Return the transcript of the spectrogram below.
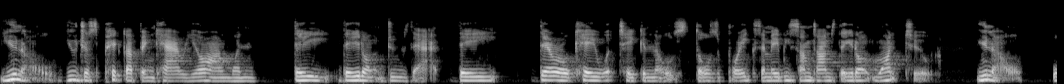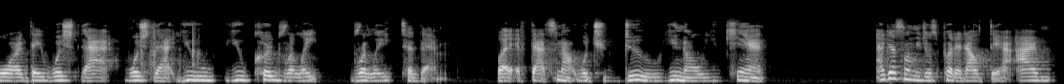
you know you just pick up and carry on when they they don't do that. They they're okay with taking those those breaks and maybe sometimes they don't want to you know or they wish that wish that you you could relate relate to them. But if that's not what you do you know you can't i guess let me just put it out there i'm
